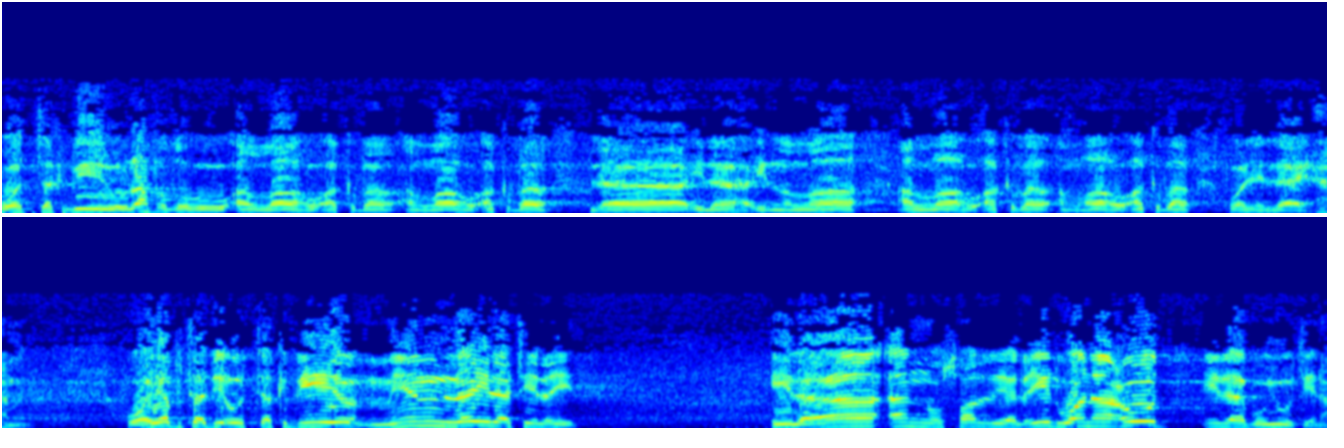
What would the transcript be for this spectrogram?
والتكبير لفظه الله أكبر الله أكبر لا إله إلا الله الله أكبر الله أكبر ولله الحمد. ويبتدئ التكبير من ليلة العيد إلى أن نصلي العيد ونعود إلى بيوتنا.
